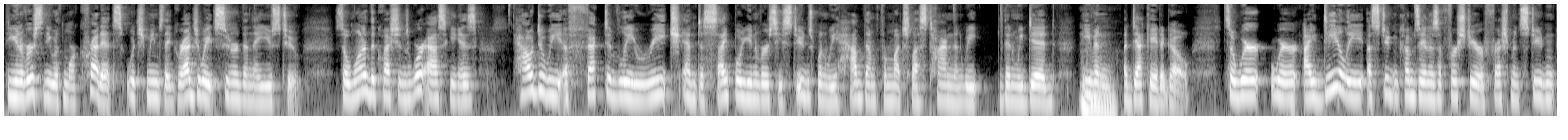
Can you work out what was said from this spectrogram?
the university with more credits, which means they graduate sooner than they used to. So one of the questions we're asking is how do we effectively reach and disciple university students when we have them for much less time than we than we did even mm-hmm. a decade ago? So where where ideally a student comes in as a first year or freshman student,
